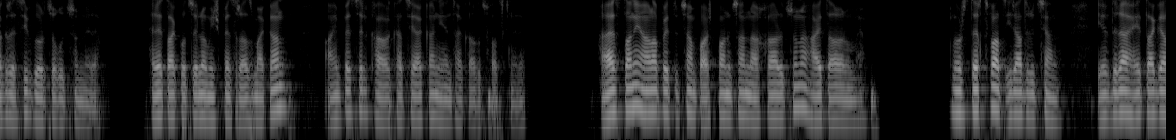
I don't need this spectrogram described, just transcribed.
ագրեսիվ գործողությունները, հրետակոծելով ինչպես ռազմական, այնպես էլ քաղաքացիական ենթակառուցվածքները։ Հայաստանի Հանրապետության պաշտպանության նախարարությունը հայտարարում է, որ ստեղծված իրադրության եւ դրա հետագա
